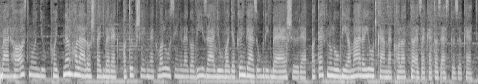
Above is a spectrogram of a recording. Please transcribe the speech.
Bár ha azt mondjuk, hogy nem halálos fegyverek, a többségnek valószínűleg a vízágyú vagy a könygáz ugrik be elsőre, a technológia már a jócskán meghaladta ezeket az eszközöket.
